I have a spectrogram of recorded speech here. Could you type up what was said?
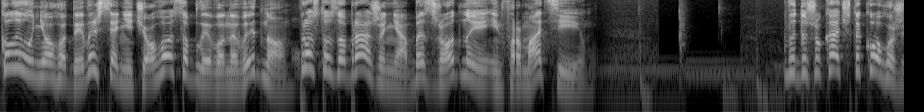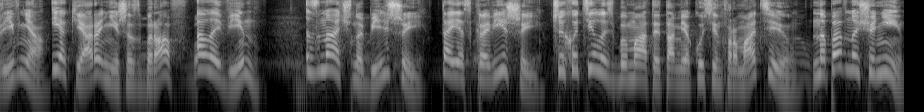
Коли у нього дивишся, нічого особливо не видно. Просто зображення без жодної інформації. Видошукач такого ж рівня, як я раніше збирав, але він значно більший та яскравіший. Чи хотілося би мати там якусь інформацію? Напевно, що ні,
